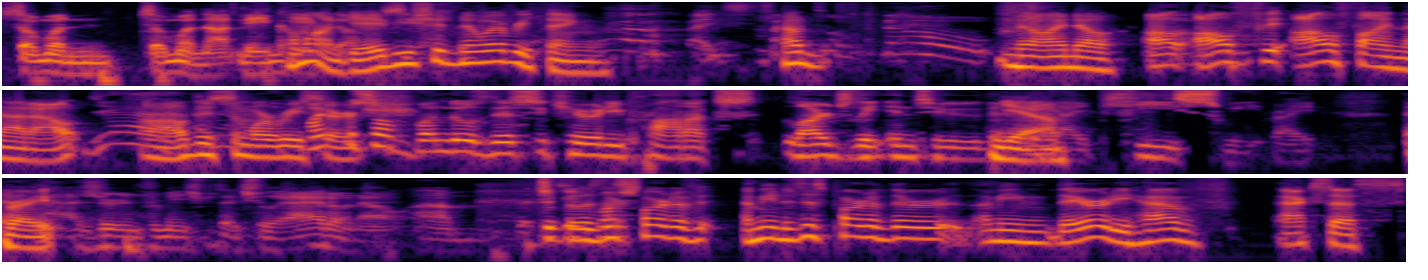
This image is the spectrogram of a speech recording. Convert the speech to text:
someone someone not named. Come on, Gabe, you should know everything. I, I don't know. No, I know. I'll I'll fi- I'll find that out. Yeah, uh, I'll do some more research. Microsoft bundles their security products largely into the yeah. AIP suite, right? That right. Azure Information Protection. I don't know. Um, so is question. this part of? I mean, is this part of their? I mean, they already have access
